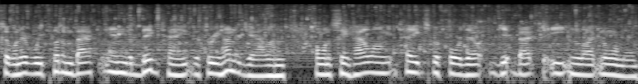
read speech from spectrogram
So whenever we put them back in the big tank, the 300 gallon, I want to see how long it takes before they'll get back to eating like normal.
